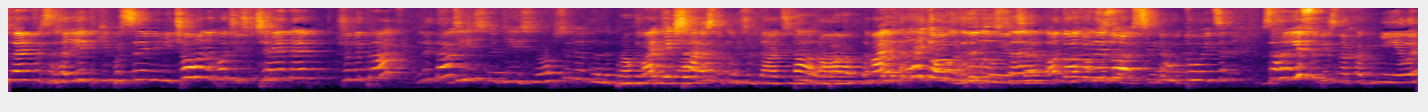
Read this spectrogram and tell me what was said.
Студенти взагалі такі пасивні, нічого не хочуть вчити. Що не так? Не так? Дійсно, дійсно, абсолютно неправда. Давайте їх ще раз на консультацію Так, так. Давайте Так, нехай довго так, А то вони зовсім не готуються. Взагалі собі знахабніли.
